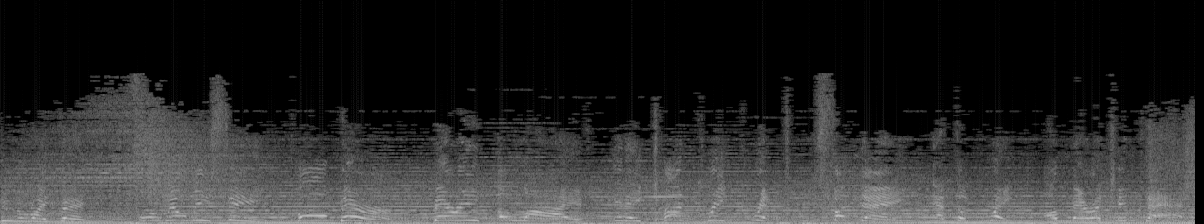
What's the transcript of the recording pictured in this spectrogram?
do the right thing? Or will we see Paul Bearer buried alive in a concrete crypt Sunday at the Great American Bash?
